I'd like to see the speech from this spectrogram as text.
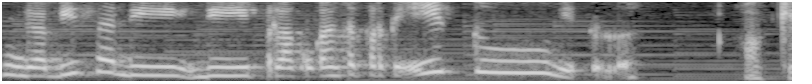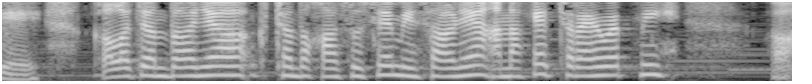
nggak um, bisa di, diperlakukan seperti itu gitu loh. Oke, kalau contohnya contoh kasusnya misalnya anaknya cerewet nih, eh,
